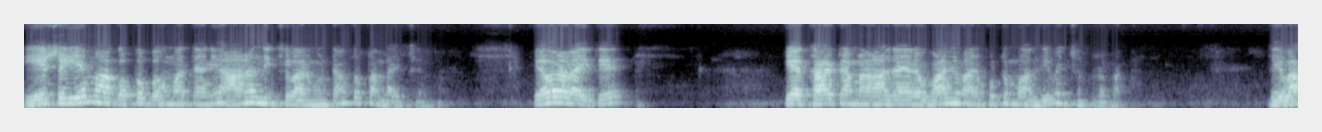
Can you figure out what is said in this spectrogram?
ఏసయ్యే మా గొప్ప బహుమతి అని ఆనందించేవారు ఉంటాం ఇచ్చేద్దాం ఎవరైతే ఏ కార్యక్రమం ఆదాయాలు వాళ్ళని వారి కుటుంబాన్ని దీవించిన ప్రభా. దేవా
